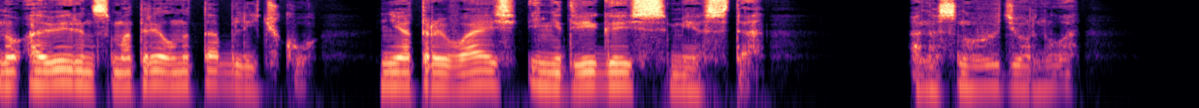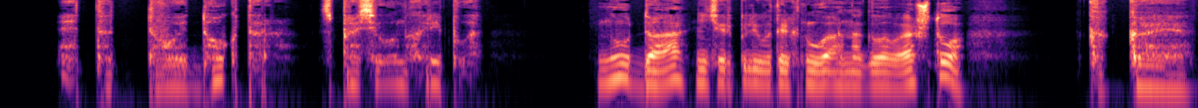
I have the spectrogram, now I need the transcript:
Но Аверин смотрел на табличку, не отрываясь и не двигаясь с места. Она снова дернула. «Это твой доктор?» — спросил он хрипло. «Ну да», — нетерпеливо тряхнула она головой. «А что?» «Какая?»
